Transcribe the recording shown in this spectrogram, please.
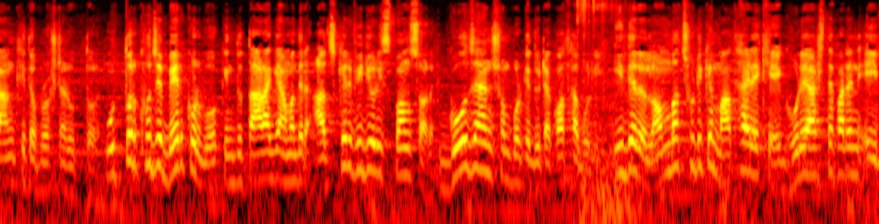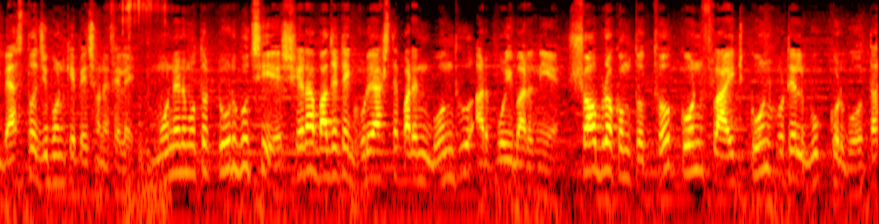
কাঙ্ক্ষিত প্রশ্নের উত্তর। উত্তর খুঁজে বের করব, কিন্তু তার আগে আমাদের আজকের ভিডিওর স্পন্সর গো জায়ান সম্পর্কে দুইটা কথা বলি। ঈদের লম্বা ছুটিকে মাথায় রেখে ঘুরে আসতে পারেন এই ব্যস্ত জীবনকে পেছনে ফেলে। মনের মতো ট্যুর গুছিয়ে সেরা বাজেটে ঘুরে আসতে পারেন বন্ধু আর পরিবার নিয়ে। সব রকম তথ্য, কোন ফ্লাইট কোন হোটেল বুক করব, তা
